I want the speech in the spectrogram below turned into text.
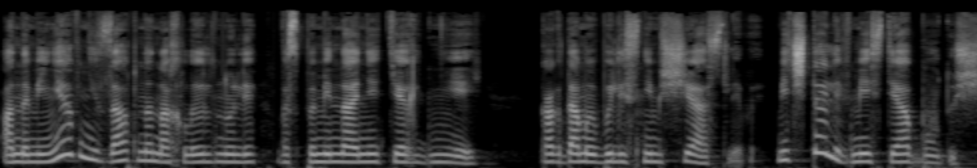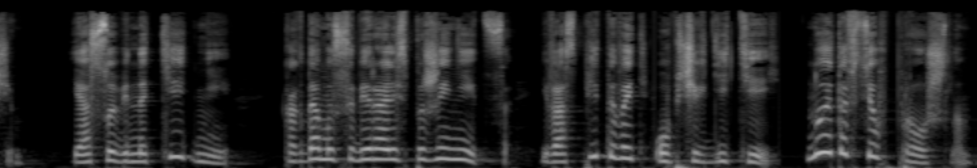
а на меня внезапно нахлынули воспоминания тех дней, когда мы были с ним счастливы, мечтали вместе о будущем. И особенно те дни, когда мы собирались пожениться и воспитывать общих детей. Но это все в прошлом.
